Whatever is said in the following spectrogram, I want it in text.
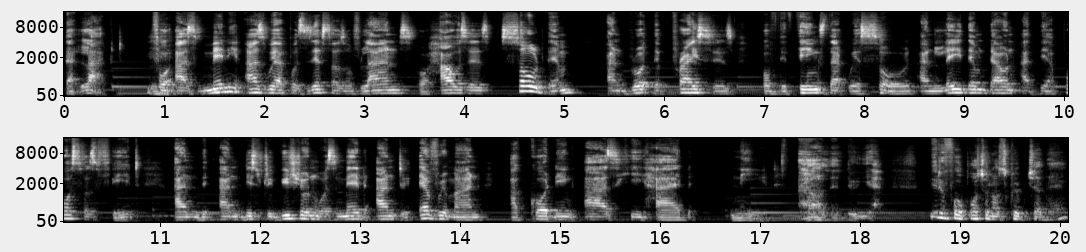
that lacked. Mm-hmm. For as many as were possessors of lands or houses sold them and brought the prices of the things that were sold and laid them down at the apostles' feet, and, and distribution was made unto every man according as he had need. Hallelujah. Beautiful portion of scripture there.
